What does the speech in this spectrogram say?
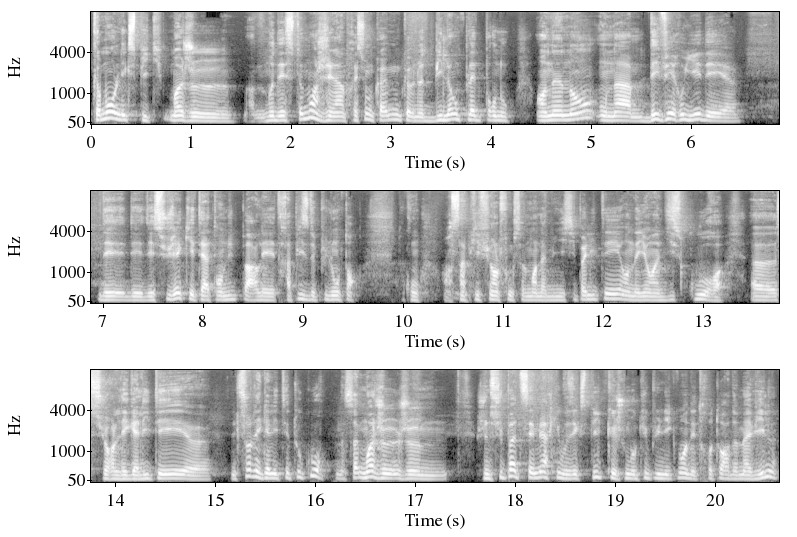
comment on l'explique? Moi, je, modestement, j'ai l'impression quand même que notre bilan plaide pour nous. En un an, on a déverrouillé des, des, sujets qui étaient attendus par les trappistes depuis longtemps. en simplifiant le fonctionnement de la municipalité, en ayant un discours euh, sur l'égalité, euh, sur l'égalité tout court. moi, je, ne suis pas de ces maires qui vous expliquent que je m'occupe uniquement des trottoirs de ma ville,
